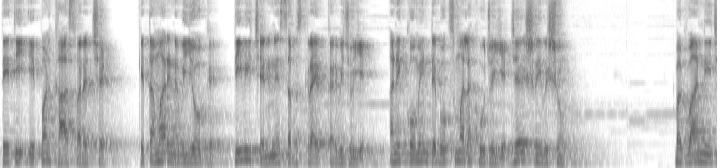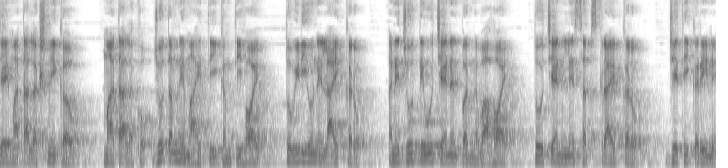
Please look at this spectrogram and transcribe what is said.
તેથી એ પણ ખાસ ફરજ છે. કે તમારે નવી યોગ ટીવી ચેનલને સબસ્ક્રાઇબ કરવી જોઈએ અને કોમેન્ટ બોક્સમાં લખવું જોઈએ. જય શ્રી વિષ્ણુ. ભગવાનની જય માતા લક્ષ્મી કહો, માતા લખો. જો તમને માહિતી ગમતી હોય, તો વિડીયોને લાઇક કરો અને જો તેઓ ચેનલ પર નવા હોય, તો ચેનલને સબસ્ક્રાઇબ કરો. જેથી કરીને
